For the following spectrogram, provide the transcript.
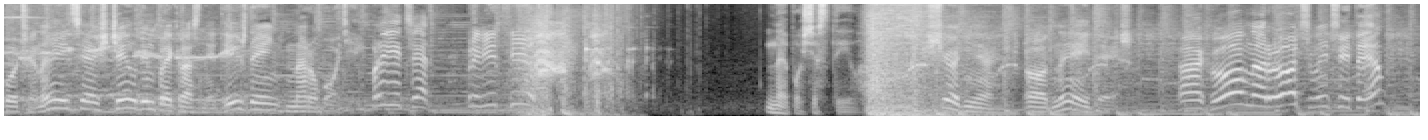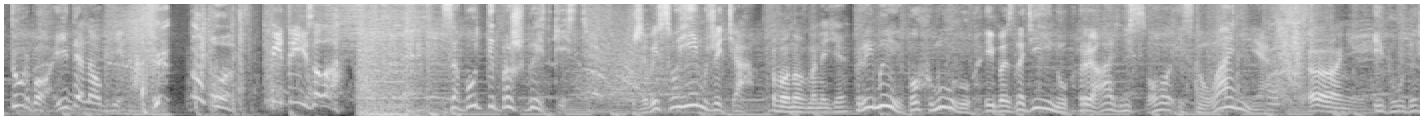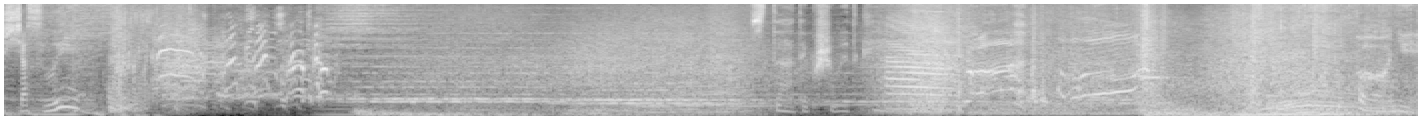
Починається ще один прекрасний тиждень на роботі. Привіт, Чет! Привіт, Філ! Не пощастило. Щодня одне і те ж. Агов, народ, швидший темп. Турбо, йде на обгін. Підрізала! Забудьте про швидкість. Живи своїм життям. Воно в мене є. Прийми похмуру і безнадійну реальність свого існування О, ні. і будеш щасливим. Стати б швидким. О, ні.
